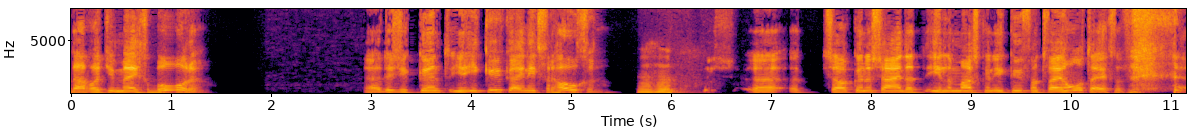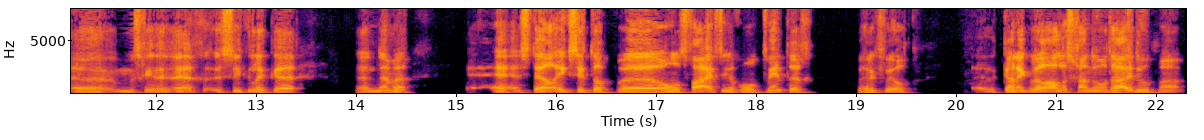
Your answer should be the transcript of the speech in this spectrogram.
daar word je mee geboren. Eh, dus je kunt, je IQ kan je niet verhogen. Dus eh, het zou kunnen zijn dat Elon Musk een IQ van 200 heeft, of eh, misschien een erg ziekelijk eh, nummer. Stel, ik zit op eh, 115 of 120, weet ik veel. kan ik wel alles gaan doen wat hij doet, maar.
